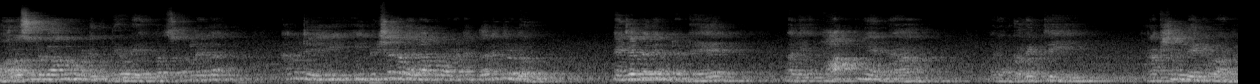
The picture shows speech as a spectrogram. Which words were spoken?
వారసులుగాను వాటికి దేవుడు ఏర్పరచుకోలేదా కాబట్టి ఈ భిక్షకుడు ఎలాంటి వాడంటే దరిద్రుడు. నేను చెప్పేది ఏంటంటే మరి ఆత్మీయంగా మరి ఒక వ్యక్తి రక్షణ లేనివాడు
